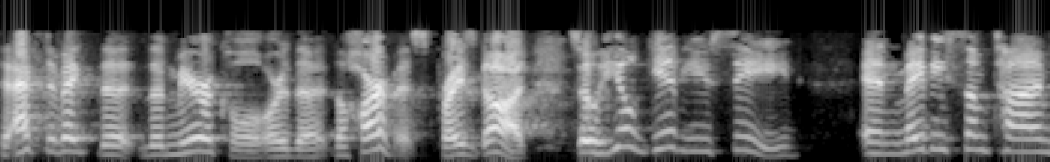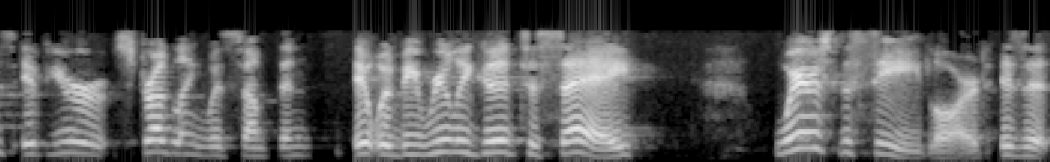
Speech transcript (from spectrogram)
To activate the, the miracle or the, the harvest. Praise God. So He'll give you seed and maybe sometimes if you're struggling with something, it would be really good to say, where's the seed, Lord? Is it,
